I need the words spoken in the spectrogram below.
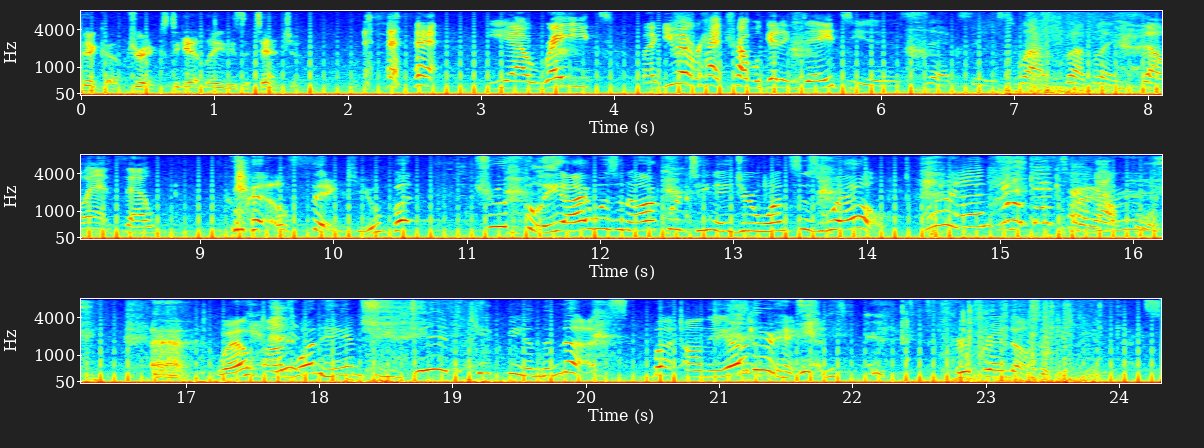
pickup tricks to get ladies' attention. yeah, right. Like you ever had trouble getting dates, you sexy swashbuckling so-and-so? Well, thank you, but truthfully, I was an awkward teenager once as well. And how'd that turn out for you? Well, on one hand, she did kick me in the nuts, but on the other hand, her friend also kicked me in the nuts.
